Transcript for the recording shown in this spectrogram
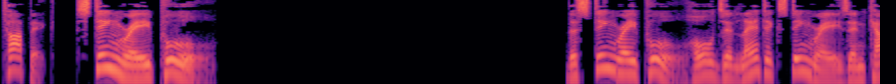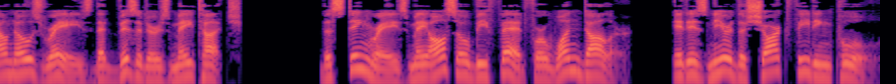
Topic: Stingray Pool The Stingray Pool holds Atlantic stingrays and cownose rays that visitors may touch. The stingrays may also be fed for $1. It is near the shark feeding pool.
